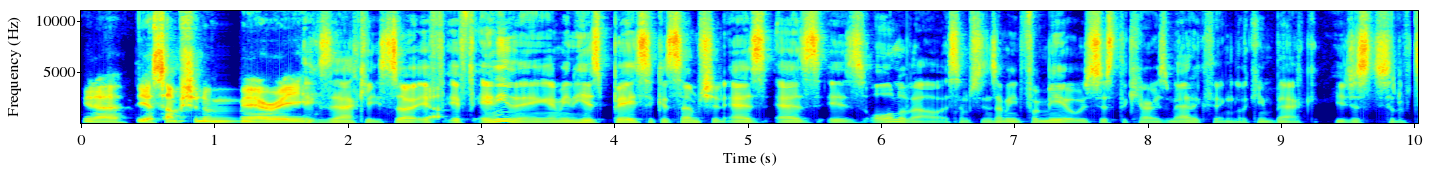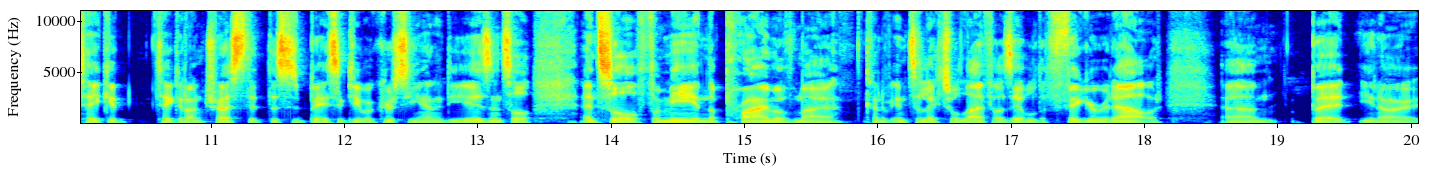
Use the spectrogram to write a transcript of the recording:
you know the assumption of mary. Exactly. So if, yeah. if anything i mean his basic assumption as as is all of our assumptions i mean for me it was just the charismatic thing looking back. You just sort of take it take it on trust that this is basically what christianity is until until for me in the prime of my kind of intellectual life i was able to figure it out. Um, but you know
